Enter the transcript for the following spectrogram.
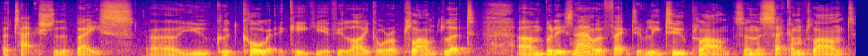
attached to the base. Uh, you could call it a keiki if you like, or a plantlet, um, but it's now effectively two plants, and the second plant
